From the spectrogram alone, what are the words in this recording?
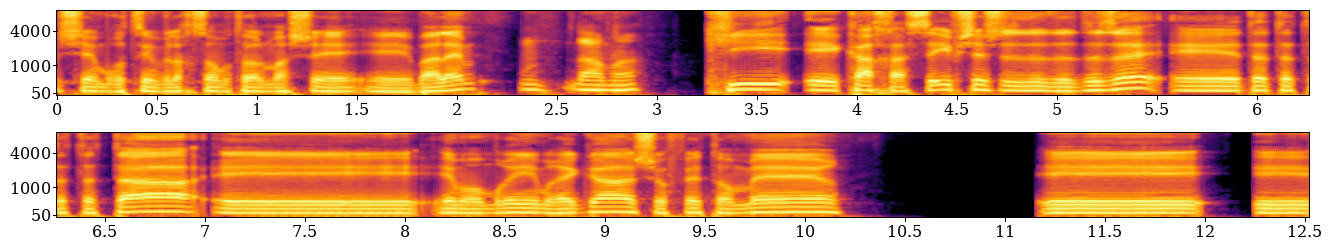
שהם רוצים ולחסום אותו על מה שבא להם. אה, למה? כי אה, ככה, סעיף 6 זה זה זה זה, אה, טה טה טה טה טה, אה, הם אומרים, רגע, שופט אומר, אה, אה,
